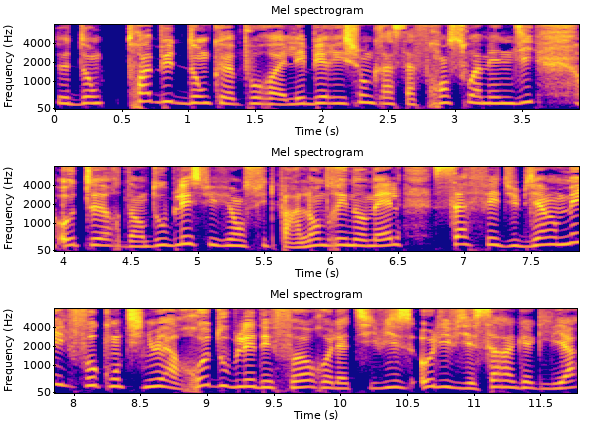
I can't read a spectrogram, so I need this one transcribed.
Donc, trois buts donc pour les Berrichons grâce à François Mendy, auteur d'un doublé suivi ensuite par Landry Nomel. Ça fait du bien, mais il faut continuer à redoubler d'efforts, relativise Olivier Saragaglia,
